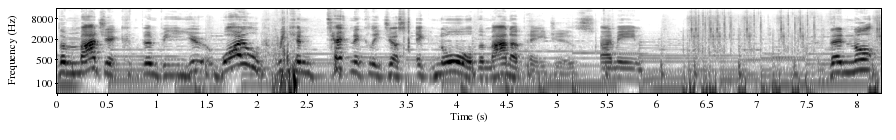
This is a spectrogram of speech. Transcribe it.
the magic can be... While we can technically just ignore the mana pages, I mean... They're not...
